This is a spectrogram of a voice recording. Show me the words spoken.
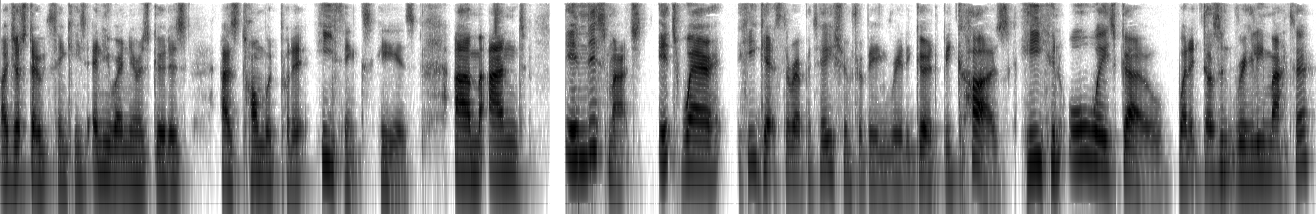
I just don't think he's anywhere near as good as as Tom would put it, he thinks he is. Um, and in this match, it's where he gets the reputation for being really good because he can always go when it doesn't really matter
